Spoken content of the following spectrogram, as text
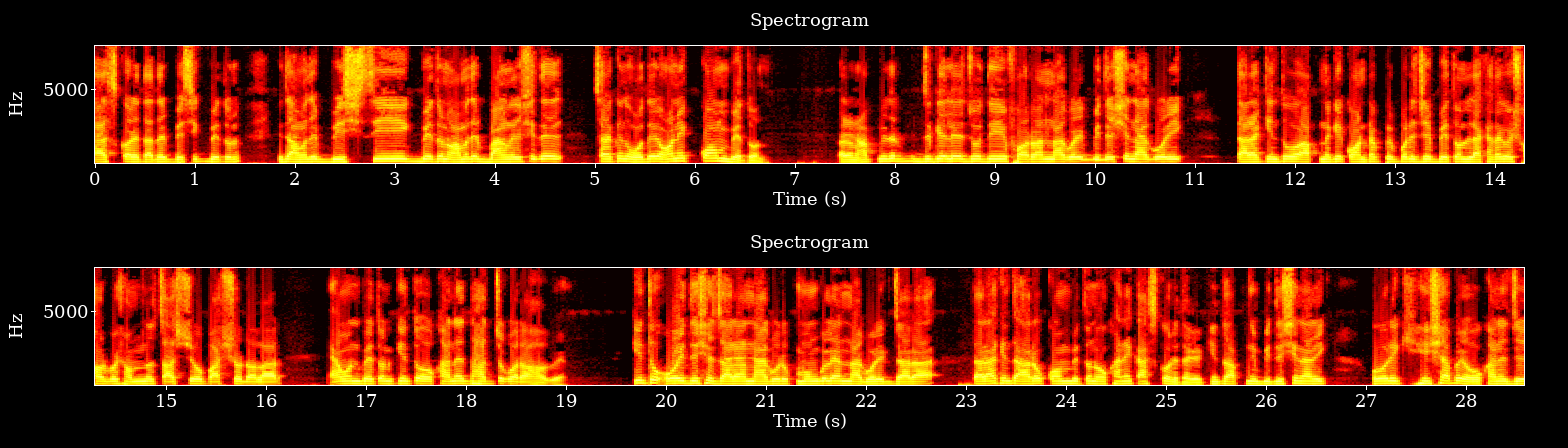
কাজ করে, তাদের বেসিক বেতন কিন্তু আমাদের বেসিক বেতন, আমাদের বাংলাদেশিদের ছাড়া কিন্তু ওদের অনেক কম বেতন। কারণ আপনাদের গেলে যদি ফরেন নাগরিক, বিদেশি নাগরিক তারা কিন্তু আপনাকে কন্ট্রাক্ট পেপারে যে বেতন লেখা থাকবে সর্বসামান্য চারশো পাঁচশো ডলার এমন বেতন কিন্তু ওখানে ধার্য করা হবে। কিন্তু ওই দেশে যারা নাগরিক, মঙ্গোলিয়ান নাগরিক যারা, তারা কিন্তু আরও কম বেতন ওখানে কাজ করে থাকে। কিন্তু আপনি বিদেশি নাগরিক নাগরিক হিসাবে ওখানে যে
